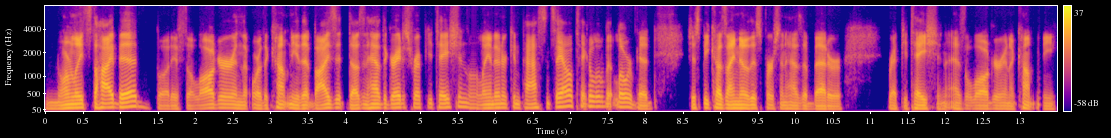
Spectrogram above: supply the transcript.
Normally it's the high bid, but if the logger and the or the company that buys it doesn't have the greatest reputation, the landowner can pass and say, I'll take a little bit lower bid just because I know this person has a better reputation as a logger in a company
